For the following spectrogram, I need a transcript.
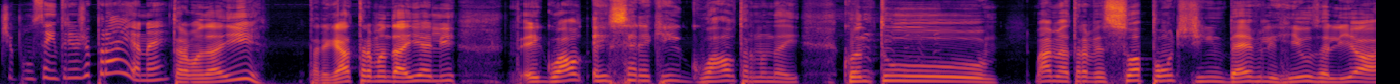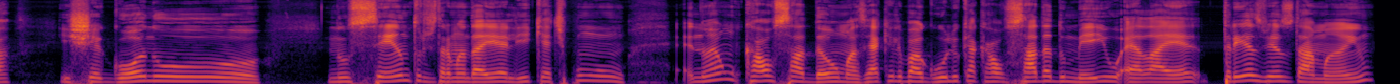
Tipo um centrinho de praia, né? Tramandaí, tá ligado? Tramandaí ali é igual. É, sério, é que é igual Tramandaí. Quando tu. Ah, meu, atravessou a ponte de Beverly Hills ali, ó. E chegou no. No centro de Tramandaí ali, que é tipo um. Não é um calçadão, mas é aquele bagulho que a calçada do meio ela é três vezes o tamanho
